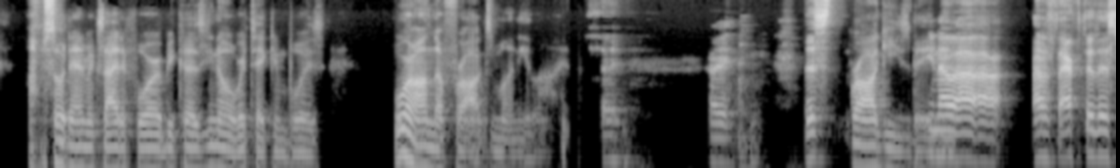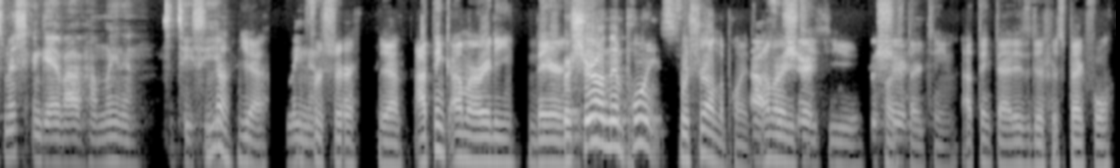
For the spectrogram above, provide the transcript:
I'm so damn excited for it because you know what we're taking, boys. We're on the frogs money line. Hey, hey, this Froggies, baby. you know I, I I- after this Michigan game I, I'm leaning to TCU. No, yeah, leaning for sure. Yeah, I think I'm already there for sure on them points. for sure on the points. Oh, I'm already sure. TCU For plus sure. 13. I think that is disrespectful.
